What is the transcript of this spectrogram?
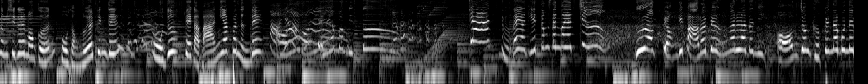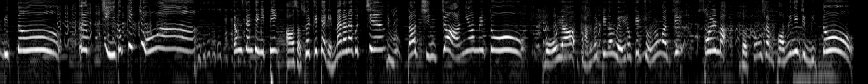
맛있는 음식을 먹은 보석 로열핑들 모두 배가 많이 아팠는데? 아야, 배 한번 믿어. 누가 여기에 똥 싼 거야 쭈 으악, 변기 바로 앞에 응가를 하다니 엄청 급했나 보네, 믿 어. 읍 지독해 좋아 똥싼 테니핑 어서 솔직하게 말하라고 나 진짜 아니야, 믿어. 뭐야, 방글빙은 왜 이렇게 조용하지? 설마 너 똥싼 범인이지, 믿어.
